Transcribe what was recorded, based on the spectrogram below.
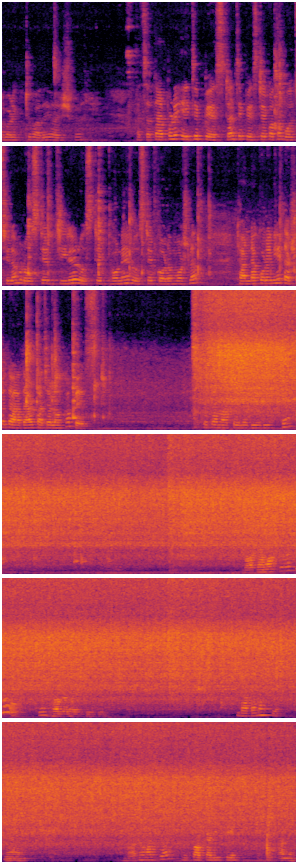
আবার একটু বাদে আসবে। আচ্ছা তারপরে এই যে পেস্টটা, যে পেস্টের কথা বলছিলাম, রোস্টেড জিরে, রোস্টেড ধনে, রোস্টেড গরম মশলা, ঠান্ডা করে নিয়ে তার সাথে আদা আর কাঁচা লঙ্কা পেস্ট। সেটা মা তেলে দিয়ে দিচ্ছে। বাটা তো? খুব ভালো হয় খেতে। বাটা মশলা? হ্যাঁ। বাটা মশলা তরকারিতে অনেক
